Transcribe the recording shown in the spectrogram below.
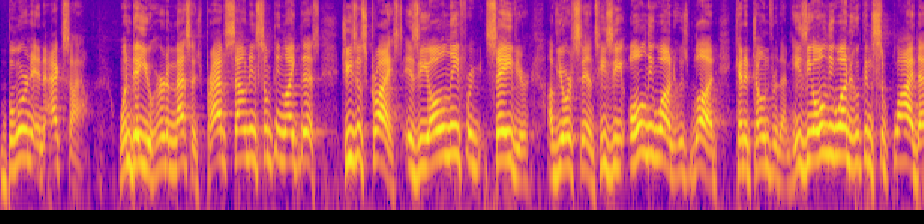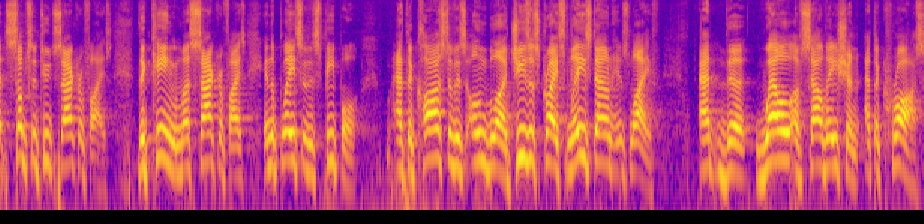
born in exile. One day you heard a message, perhaps sounding something like this Jesus Christ is the only Savior of your sins. He's the only one whose blood can atone for them. He's the only one who can supply that substitute sacrifice. The king must sacrifice in the place of his people. At the cost of his own blood, Jesus Christ lays down his life at the well of salvation at the cross,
